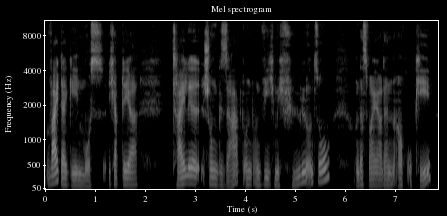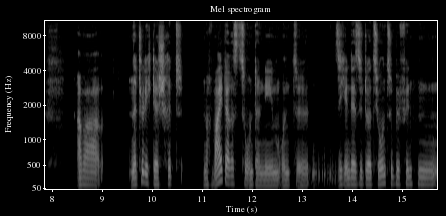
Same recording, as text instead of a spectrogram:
weitergehen muss. Ich habe dir ja Teile schon gesagt und, und wie ich mich fühle und so. Und das war ja dann auch okay. Aber natürlich der Schritt, noch weiteres zu unternehmen und äh, sich in der Situation zu befinden,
